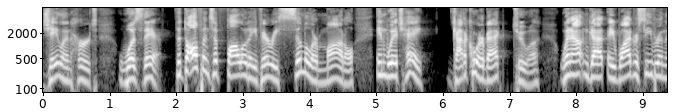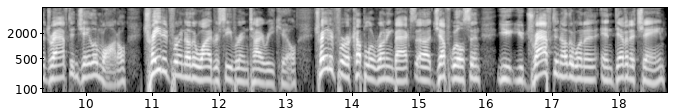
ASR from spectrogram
Jalen Hurts was there. The Dolphins have followed a very similar model in which, hey, got a quarterback, Tua, went out and got a wide receiver in the draft in Jaylen Waddle, traded for another wide receiver in Tyreek Hill, traded for a couple of running backs, uh, Jeff Wilson. You you draft another one in, in Devin Achane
